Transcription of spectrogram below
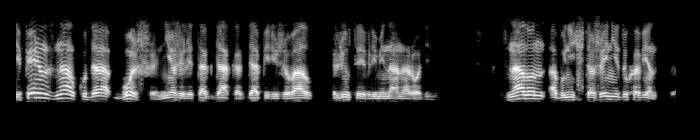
Теперь он знал куда больше, нежели тогда, когда переживал лютые времена на родине. Знал он об уничтожении духовенства,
